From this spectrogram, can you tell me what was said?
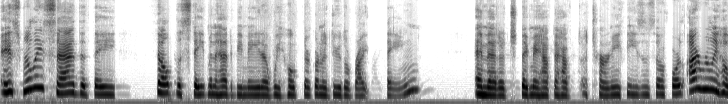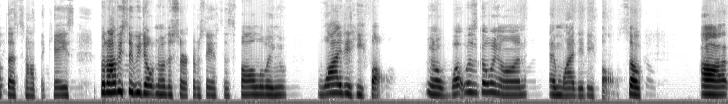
It's really sad that they felt the statement had to be made of we hope they're going to do the right thing and that it, they may have to have attorney fees and so forth. I really hope that's not the case, but obviously we don't know the circumstances following why did he fall? You know, what was going on and why did he fall? So, uh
